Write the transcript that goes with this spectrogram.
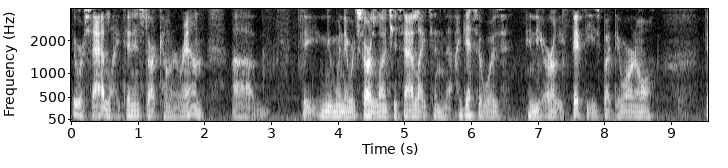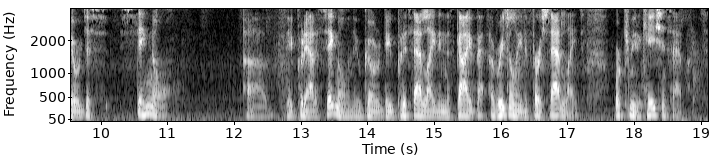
There were satellites, they didn't start coming around. Um, when they started launching satellites, and I guess it was in the early 50s, but they weren't all, they were just signal uh, they put out a signal and they go. They put a satellite in the sky. Originally, the first satellites were communication satellites.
